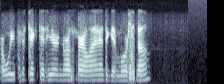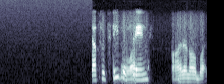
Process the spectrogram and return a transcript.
Are we predicted here in North Carolina to get more snow? That's what Steve was Oh, I- saying. I don't know about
